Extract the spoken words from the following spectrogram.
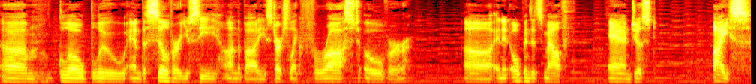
um, glow blue, and the silver you see on the body starts to like frost over. Uh, and it opens its mouth, and just ice,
